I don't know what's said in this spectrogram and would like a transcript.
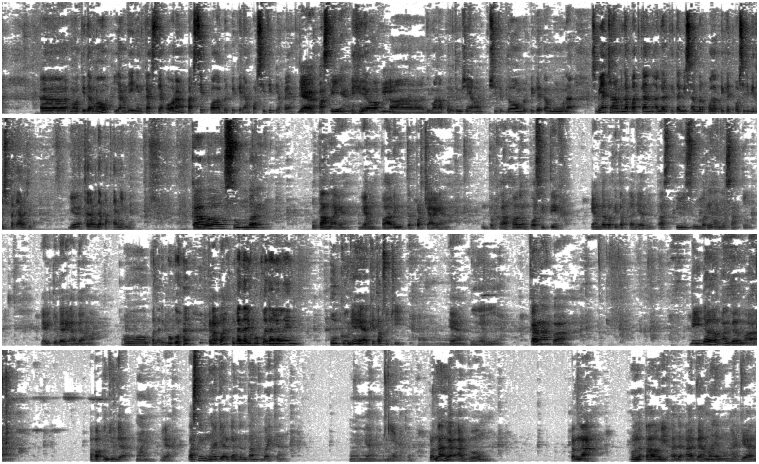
eh, mau tidak mau yang diinginkan setiap orang pasti pola berpikir yang positif ya pak ya. Ya, pastinya. Iya, eh, di mana pun itu misalnya oh, positif dong berpikir kamu. Nah, sebenarnya cara mendapatkan agar kita bisa berpola pikir positif itu seperti apa sih pak? Ya, Cara mendapatkannya gitu. kalau sumber utama ya, yang paling terpercaya untuk hal-hal yang positif yang dapat kita pelajari, pasti sumbernya hanya satu, yaitu dari agama. Oh, bukan dari buku, Kenapa? bukan dari buku dan yang lain. Bukunya ya kitab suci. Ya, Iya iya. Karena apa? Di dalam agama apa pun juga, Hmm. ya pasti mengajarkan tentang kebaikan. Hmm, Ya. Iya betul. Pernah nggak Agung pernah mengetahui ada agama yang mengajar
